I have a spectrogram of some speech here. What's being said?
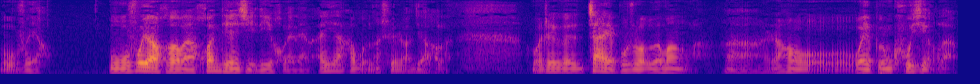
五副药。五副药喝完，欢天喜地回来了。哎呀，我能睡着觉了，我这个再也不做噩梦了啊！然后我也不用哭醒了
